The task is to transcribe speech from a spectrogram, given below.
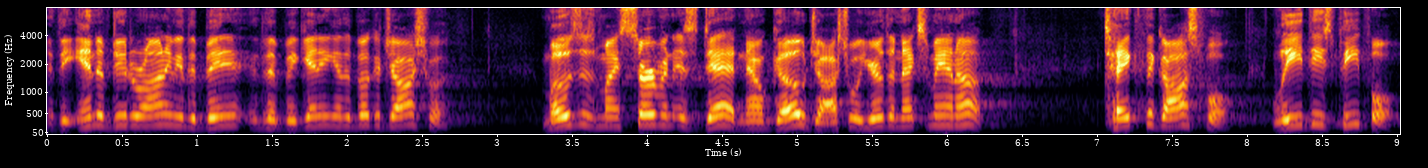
At the end of Deuteronomy, the beginning of the book of Joshua. Moses, my servant, is dead. Now go, Joshua, you're the next man up. Take the gospel, lead these people,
